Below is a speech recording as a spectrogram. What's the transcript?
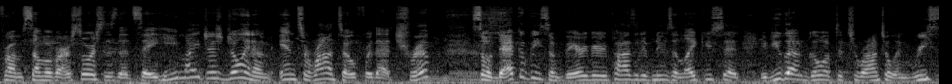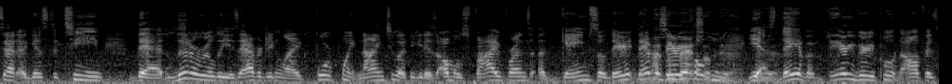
from some of our sources that say he might just join them in Toronto for that trip. So that could be some very, very positive news. And like you said, if you got to go up to Toronto and reset against a team that literally is averaging like 4.92, I think it is almost five runs a game. So they they have a very potent, yes, Yes. they have a very, very potent offense.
